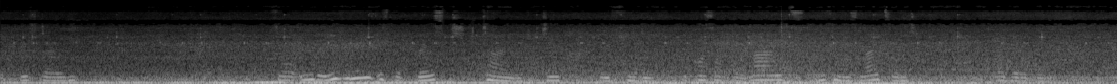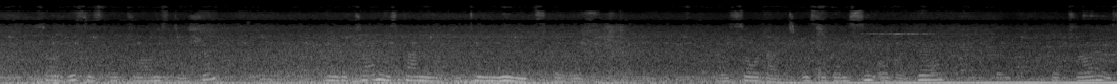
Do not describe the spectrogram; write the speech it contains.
at this time. So in the evening is the best time to take a video because of the lights Christmas lights and everything. So this is the tram station and the tram is coming up in 10 minutes guys. I saw that. As you can see over there the tram is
